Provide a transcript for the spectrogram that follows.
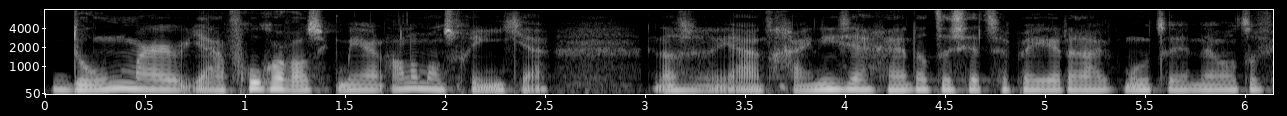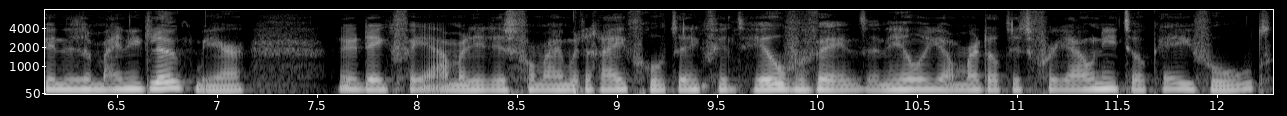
doen. Maar ja, vroeger was ik meer een allemansvriendje. En dan ja, dat ga je niet zeggen dat de ZZP'er eruit moet. En, eh, want dan vinden ze mij niet leuk meer. nu denk ik van ja, maar dit is voor mijn bedrijf goed. En ik vind het heel vervelend en heel jammer dat dit voor jou niet oké voelt.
